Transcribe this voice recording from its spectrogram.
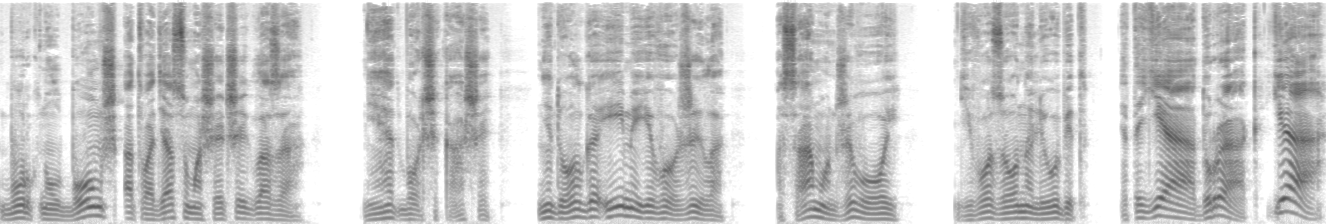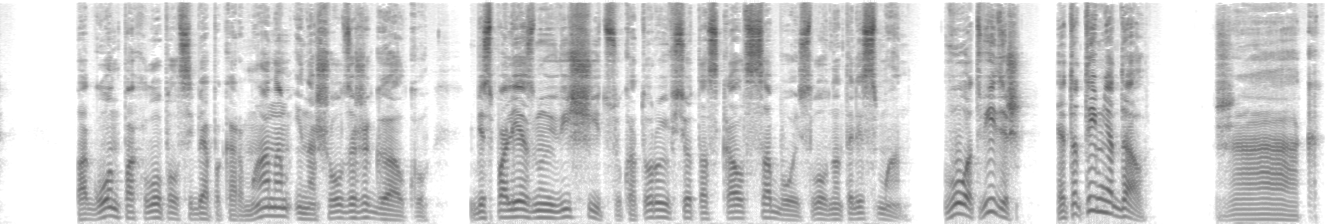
буркнул бомж, отводя сумасшедшие глаза. Нет больше Каши. Недолго имя его жило, а сам он живой. Его зона любит. Это я, дурак, я. Погон похлопал себя по карманам и нашел зажигалку, бесполезную вещицу, которую все таскал с собой, словно талисман. «Вот, видишь, это ты мне дал?» «Жак»,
